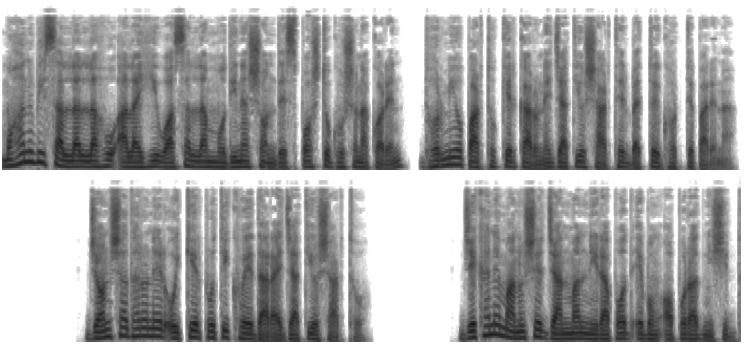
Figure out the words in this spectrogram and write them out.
মহানবী সাল্লাল্লাহু আলাইহি ওয়াসাল্লাম মদিনা সন্দেহ স্পষ্ট ঘোষণা করেন, ধর্মীয় পার্থক্যের কারণে জাতীয় স্বার্থের ব্যত্যয় ঘটতে পারে না। জনসাধারণের ঐক্যের প্রতীক হয়ে দাঁড়ায় জাতীয় স্বার্থ, যেখানে মানুষের জানমাল নিরাপদ এবং অপরাধ নিষিদ্ধ।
